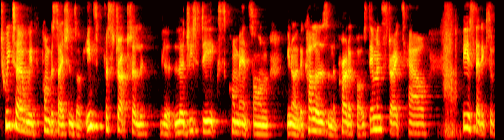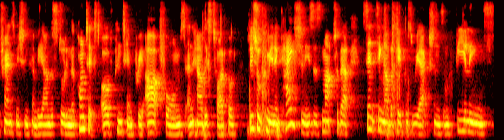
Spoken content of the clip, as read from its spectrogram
Twitter with conversations of infrastructure, logistics, comments on, you know, the colours and the protocols demonstrates how the aesthetics of transmission can be understood in the context of contemporary art forms and how this type of visual communication is as much about sensing other people's reactions and feelings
